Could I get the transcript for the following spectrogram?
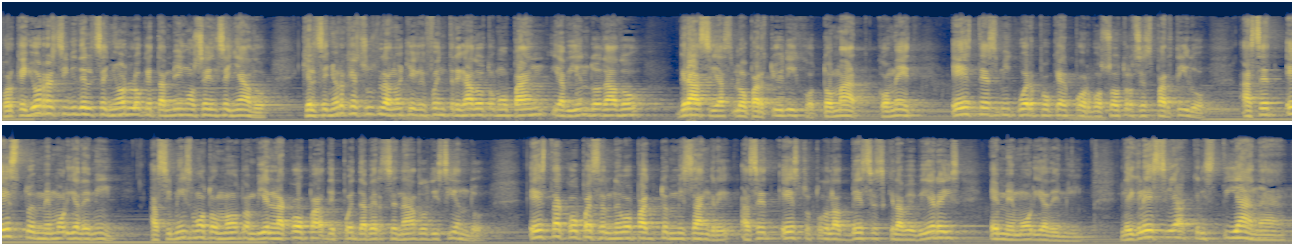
porque yo recibí del Señor lo que también os he enseñado, que el Señor Jesús la noche que fue entregado tomó pan y habiendo dado gracias, lo partió y dijo, tomad, comed, Este es mi cuerpo que por vosotros es partido. Haced esto en memoria de mí. Asimismo tomó también la copa después de haber cenado, diciendo, Esta copa es el nuevo pacto en mi sangre, haced esto todas las veces que la bebiereis en memoria de mí. La iglesia cristiana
